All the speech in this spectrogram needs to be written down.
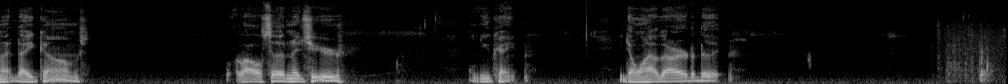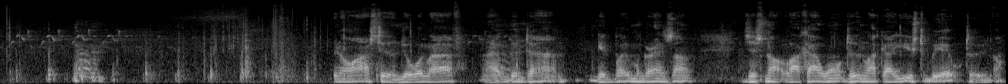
that day comes, well, all of a sudden it's here, and you can't. You don't have the air to do it. You know, I still enjoy life. I have a good time. Get to play with my grandson. Just not like I want to and like I used to be able to, you know.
